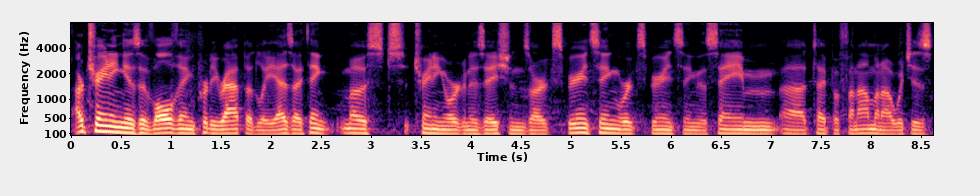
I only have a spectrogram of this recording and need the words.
Our training is evolving pretty rapidly, as I think most training organizations are experiencing. We're experiencing the same uh, type of phenomena, which is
